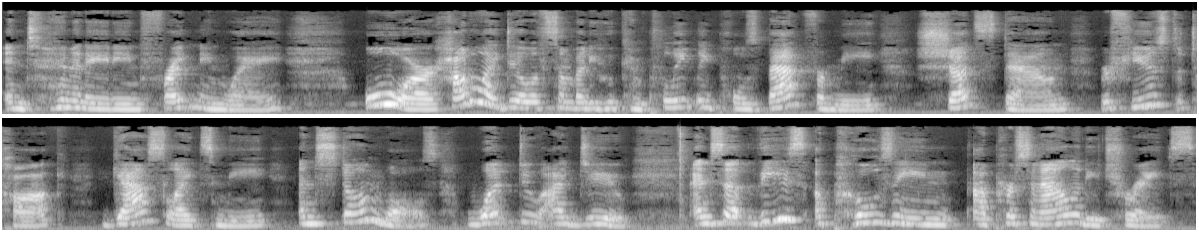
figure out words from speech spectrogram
intimidating, frightening way. Or how do I deal with somebody who completely pulls back from me, shuts down, refuses to talk, gaslights me and stonewalls. What do I do? And so these opposing uh, personality traits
